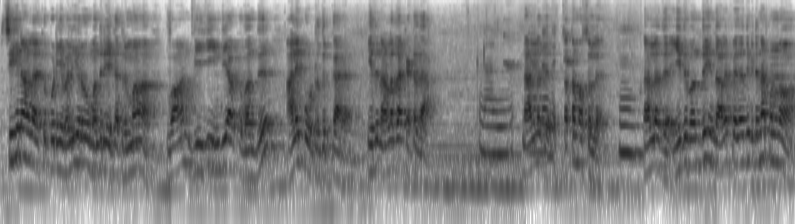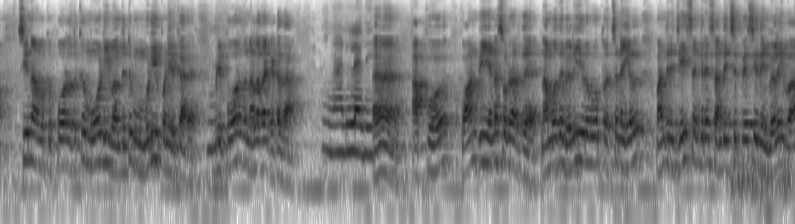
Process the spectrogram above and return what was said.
சீனாவில் இருக்கக்கூடிய வெளியுறவு மந்திரி இருக்க தெரியுமா? வான் வீகி இந்தியாவுக்கு வந்து அழைப்பு விட்டுருக்காரு. இது நல்லதா கெட்டதா? நல்ல நல்லது. சத்தமா சொல்லு. நல்லது. இது வந்து இந்த அழைப்பை எதிர்த்துக்கிட்டு என்ன பண்ணோம் சீனாவுக்கு போறதுக்கு மோடி வந்துட்டு முடிவு பண்ணியிருக்காரு. இப்படி போறது நல்லதா கெட்டதா? நல்லது. அப்போ வான்பி என்ன சொல்றாரு? நமது வெளியுறவு பிரச்சனைகள் மந்திரி ஜெய்சங்கரை சந்திச்சு பேசியதின் விளைவா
